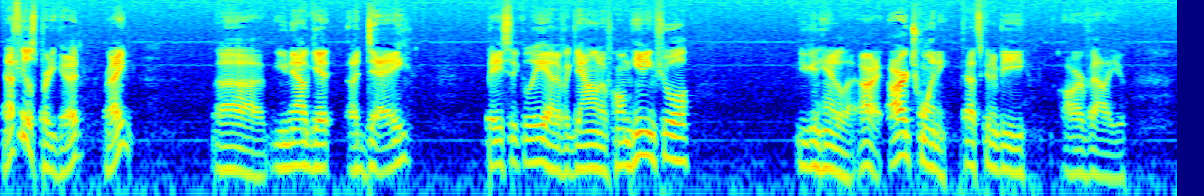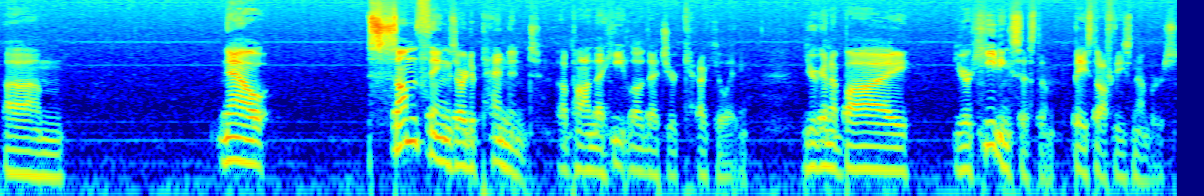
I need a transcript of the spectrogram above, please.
That feels pretty good, right? Uh, you now get a day, basically, out of a gallon of home heating fuel. You can handle that. All right, R20, that's going to be our value. Um, now, some things are dependent upon the heat load that you're calculating. You're going to buy your heating system based off these numbers.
